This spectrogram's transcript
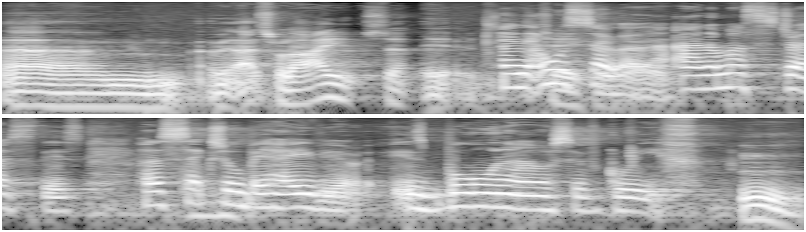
Um, I mean, that's what I certainly And take also, away. uh, and I must stress this, her sexual behaviour is born out of grief. Mm.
